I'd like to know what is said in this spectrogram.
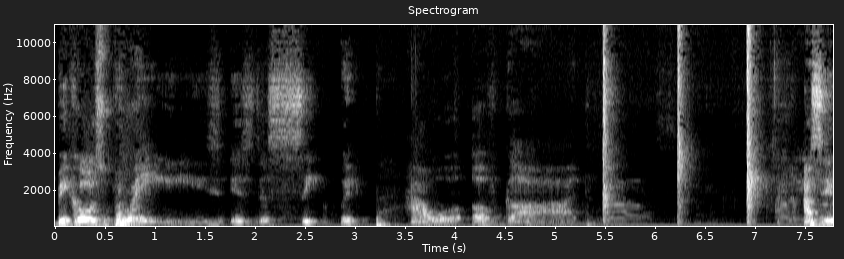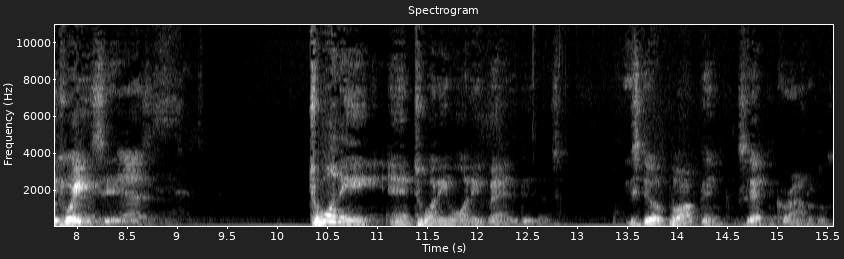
because praise is the secret power of God. I say praise is. 20 and 21 evangelists. You still parked in Second Chronicles.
